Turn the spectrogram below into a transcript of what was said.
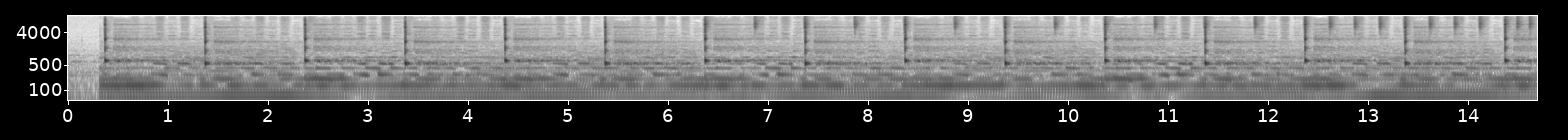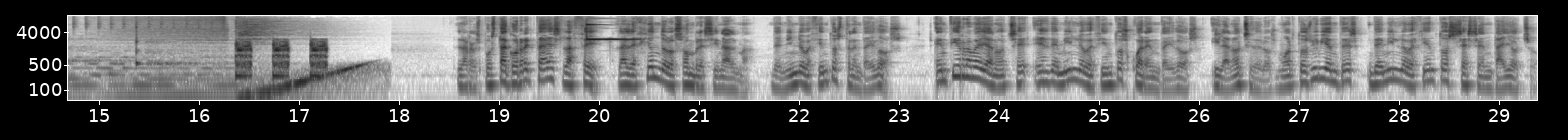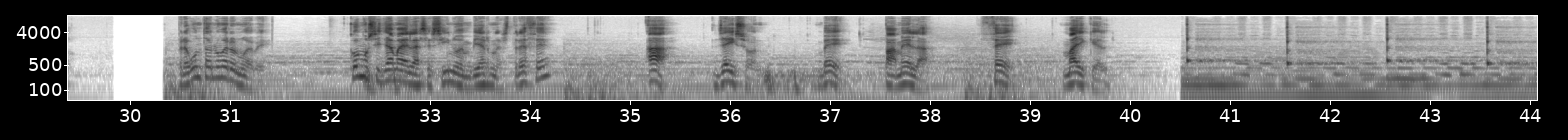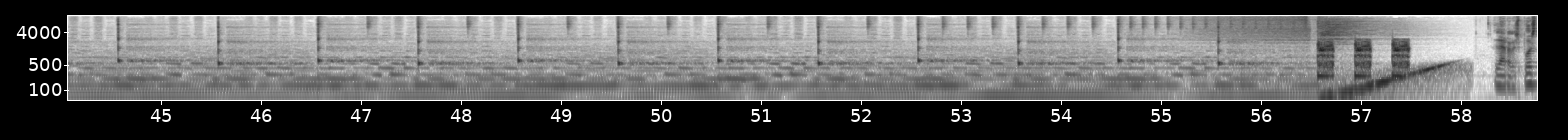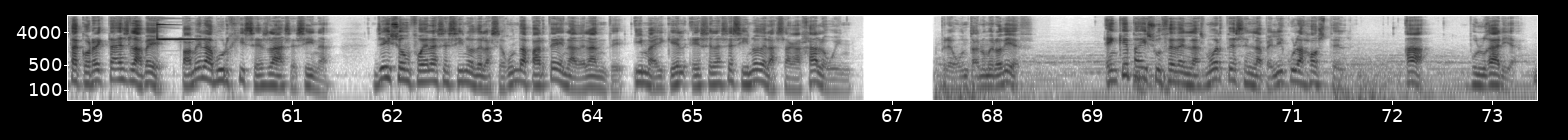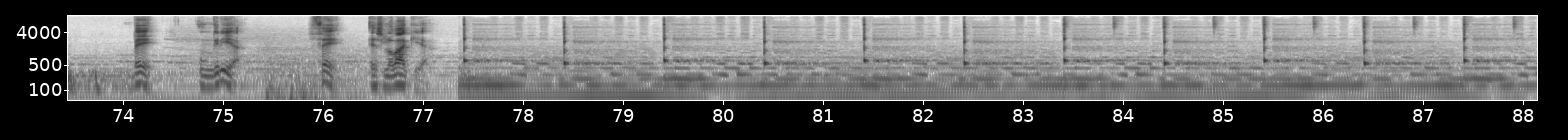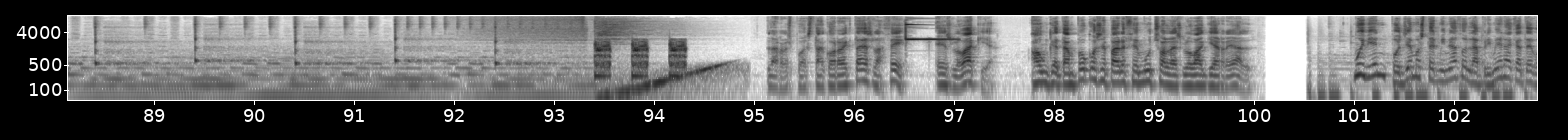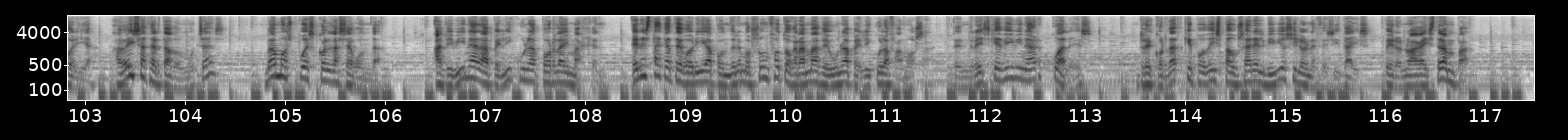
La respuesta correcta es la C, La Legión de los Hombres Sin Alma, de 1932. Entierro a Medianoche es de 1942 y La Noche de los Muertos Vivientes de 1968. Pregunta número 9. ¿Cómo se llama el asesino en Viernes 13? A. Jason B. Pamela C. Michael La respuesta correcta es la B. Pamela Burgis es la asesina. Jason fue el asesino de la segunda parte en adelante, y Michael es el asesino de la saga Halloween. Pregunta número 10. ¿En qué país suceden las muertes en la película Hostel? A. Bulgaria. B. Hungría. C. Eslovaquia. Respuesta correcta es la C, Eslovaquia, aunque tampoco se parece mucho a la Eslovaquia real. Muy bien, pues ya hemos terminado la primera categoría. ¿Habéis acertado muchas? Vamos pues con la segunda. Adivina la película por la imagen. En esta categoría pondremos un fotograma de una película famosa. Tendréis que adivinar cuál es. Recordad que podéis pausar el vídeo si lo necesitáis, pero no hagáis trampa.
